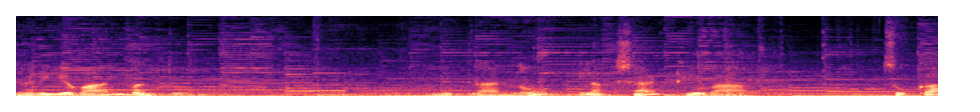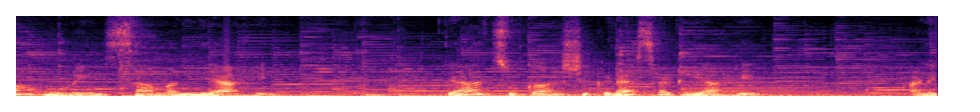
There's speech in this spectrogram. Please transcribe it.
धैर्यवान बनतो. मित्रांनो लक्षात ठेवा चुका होणे सामान्य आहे. त्या चुका शिकण्यासाठी आहेत आणि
